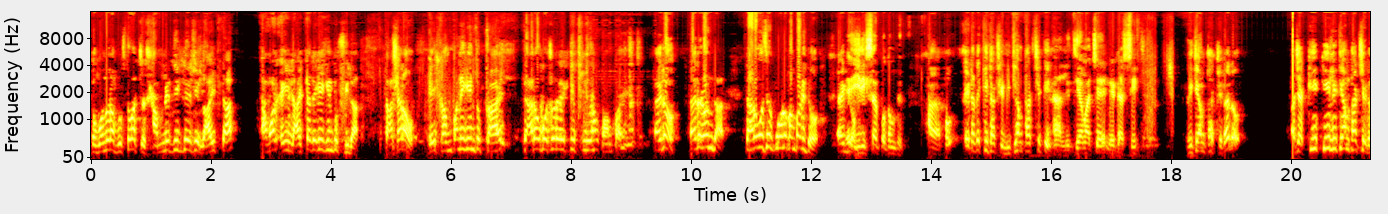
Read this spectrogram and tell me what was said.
তো বন্ধুরা বুঝতে পারছ? সামনের দিক দিয়ে যে লাইটটা আমার এই লাইটটা দেখে কিন্তু ফিদা। তাছাড়াও এই কোম্পানি কিন্তু প্রায় তেরো বছরের একটি পুরনো কোম্পানি তাই তো? তাই তো রঞ্জা? তেরো বছর পুরনো কোম্পানি তো? এই রিক্সার প্রথম থেকে। হ্যাঁ তো এটাতে কি থাকছে? লিথিয়াম থাকছে কি? হ্যাঁ লিথিয়াম আছে লেটার সিট লিথিয়াম থাকছে তাই তো? আচ্ছা কি কি লিথিয়াম থাকছে এটা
